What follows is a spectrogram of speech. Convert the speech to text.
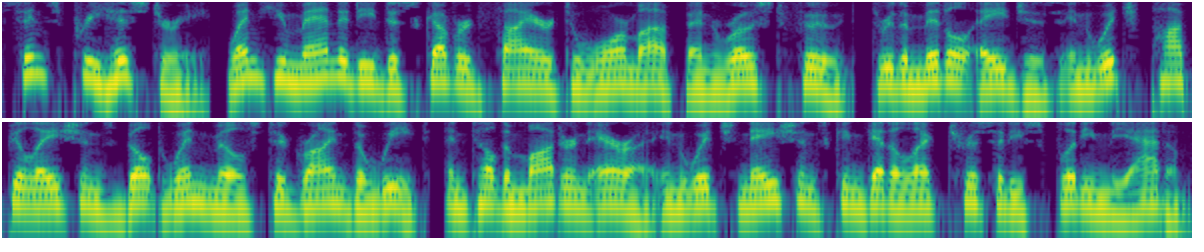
Since prehistory, when humanity discovered fire to warm up and roast food, through the Middle Ages in which populations built windmills to grind the wheat, until the modern era in which nations can get electricity splitting the atom.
